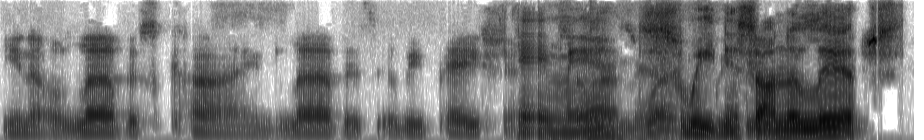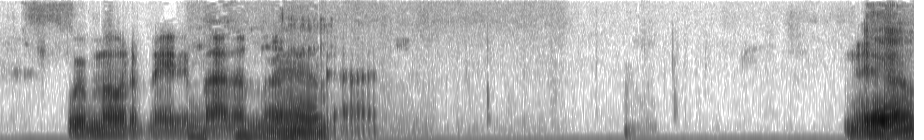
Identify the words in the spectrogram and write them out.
You know, love is kind. Love is it'll be patient. Amen. that's why when we Sweetness on the these lips. Things, We're motivated by the love Amen. of God. Yeah.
